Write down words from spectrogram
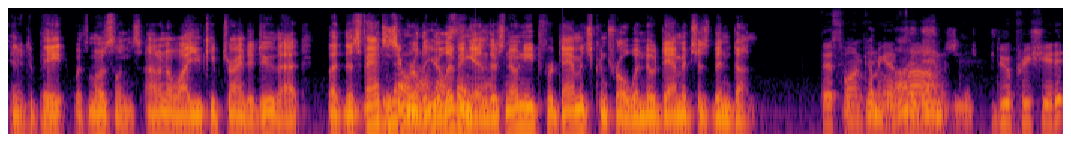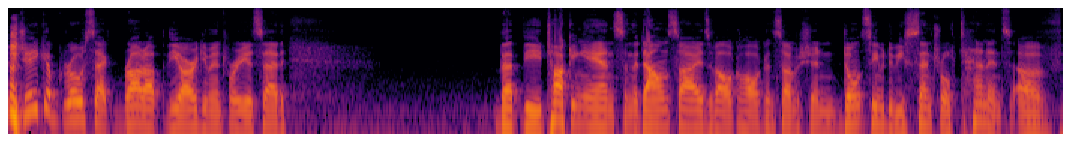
in a debate with Muslims. I don't know why you keep trying to do that, but this fantasy no, world that you're living in, that. there's no need for damage control when no damage has been done. This one coming in from do appreciate it. Jacob Grosek brought up the argument where he had said that the talking ants and the downsides of alcohol consumption don't seem to be central tenets of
